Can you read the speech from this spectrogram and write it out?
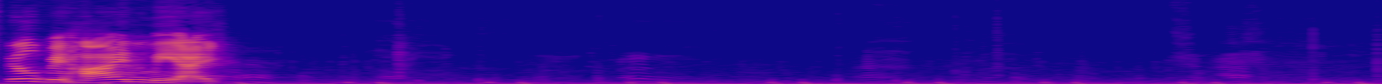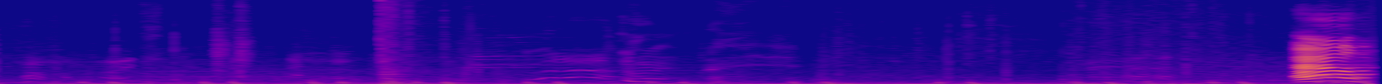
still behind me, I... Help!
